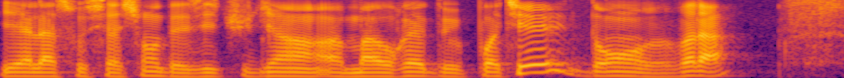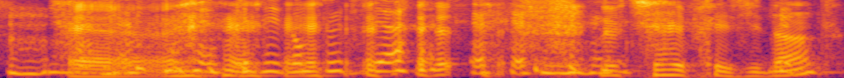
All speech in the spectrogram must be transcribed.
Il y a l'association des étudiants maorais de Poitiers, dont, voilà. Présidente Loutia. Loutia est présidente.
